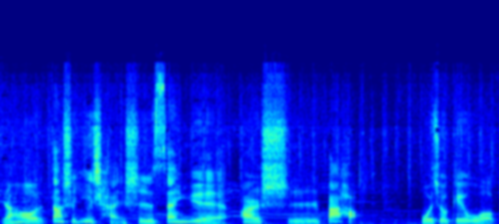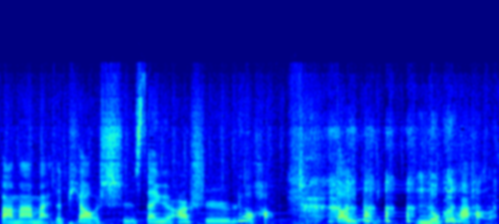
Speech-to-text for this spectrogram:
然后当时预产是三月二十八号，我就给我爸妈买的票是三月二十六号到意大利，都规划好了，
